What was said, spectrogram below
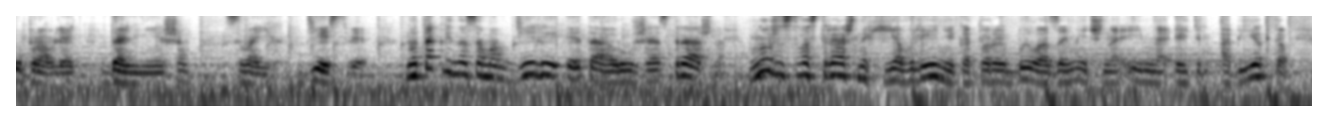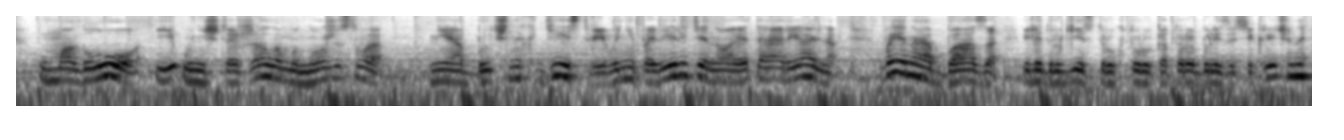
управлять в дальнейшем своих действий. Но так ли на самом деле это оружие страшно? Множество страшных явлений, которые было замечено именно этим объектом, умогло и уничтожало множество необычных действий. Вы не поверите, но это реально. Военная база или другие структуры, которые были засекречены,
